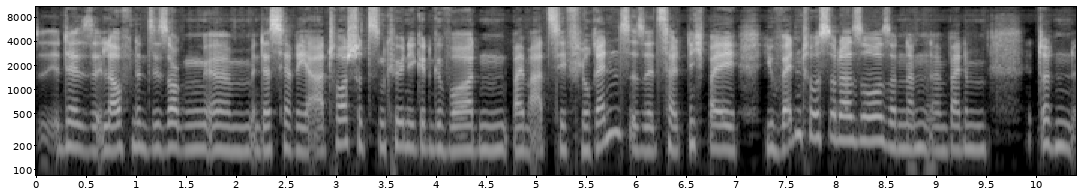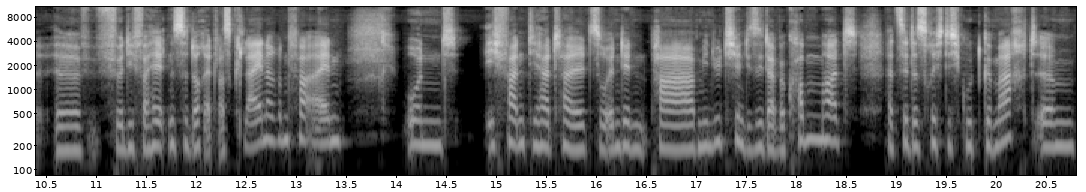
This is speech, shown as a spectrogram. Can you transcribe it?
der laufenden Saison ähm, in der Serie A Torschützenkönigin geworden beim AC Florenz, also jetzt halt nicht bei Juventus oder so, sondern mhm. äh, bei einem dann äh, für die Verhältnisse doch etwas kleineren Verein. Und ich fand, die hat halt so in den paar Minütchen, die sie da bekommen hat, hat sie das richtig gut gemacht, ähm,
